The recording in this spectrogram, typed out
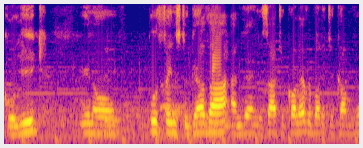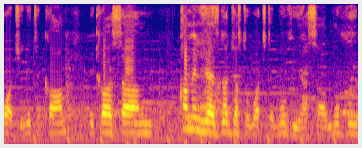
colleague, you know, put things together and then decide to call everybody to come watch. You need to come because um, coming here is not just to watch the movie. As a movie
